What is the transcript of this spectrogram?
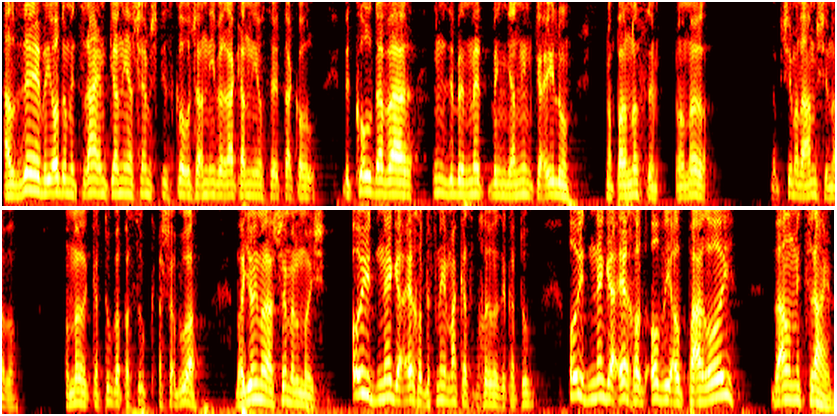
על זה ביוד ומצרים, כי אני השם שתזכור שאני ורק אני עושה את הכל. בכל דבר, אם זה באמת בעניינים כאלו, הפרנוסם, הוא אומר, רב שמעון העם שנבוא, אומר, כתוב בפסוק השבוע, ויאמר השם אל מוישה, אוי נגע עוד לפני מה כס בכור הזה כתוב, אוי נגע אחד עובי על פרוי ועל מצרים.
